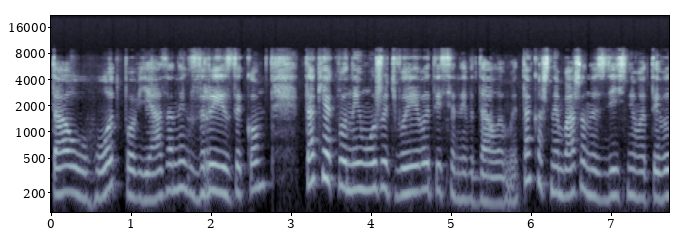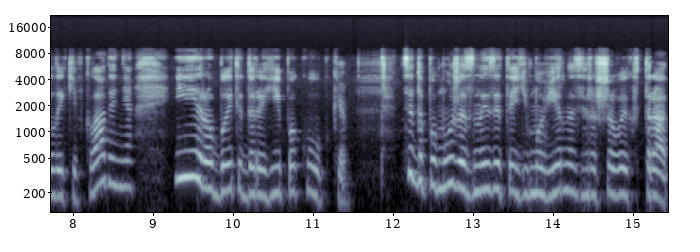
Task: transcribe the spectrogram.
та угод, пов'язаних з ризиком, так як вони можуть виявитися невдалими. Також не бажано здійснювати великі вкладення і робити дорогі покупки. Це допоможе знизити ймовірність грошових втрат,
